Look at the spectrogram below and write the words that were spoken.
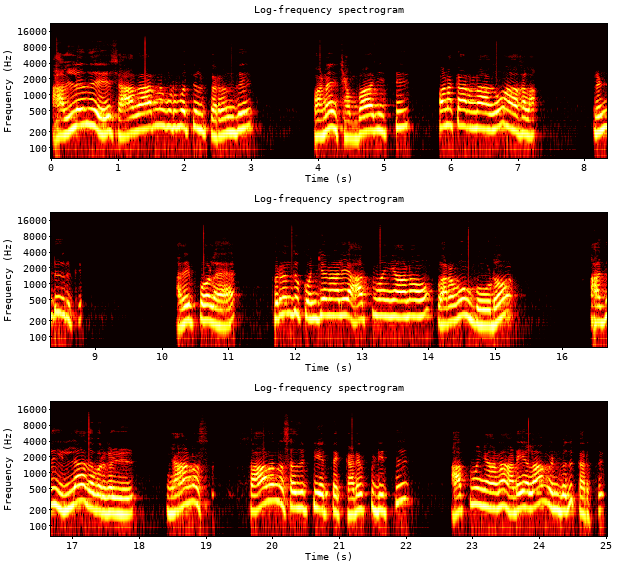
அல்லது சாதாரண குடும்பத்தில் பிறந்து பணம் சம்பாதித்து பணக்காரனாகவும் ஆகலாம். ரெண்டும் இருக்கு. அதே போல் பிறந்து கொஞ்ச நாளே ஆத்ம ஞானம் வரவும் கூடும். அது இல்லாதவர்கள் ஞான சாதன சதுட்டியத்தை கடைப்பிடித்து ஆத்ம ஞானம் அடையலாம் என்பது கருத்து.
